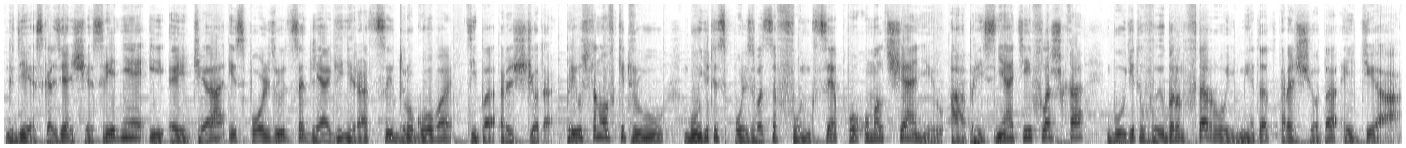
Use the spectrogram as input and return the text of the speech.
где скользящее среднее и ATR используются для генерации другого типа расчета. При установке True будет использоваться функция по умолчанию, а при снятии флажка будет выбран второй метод расчета ATR.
